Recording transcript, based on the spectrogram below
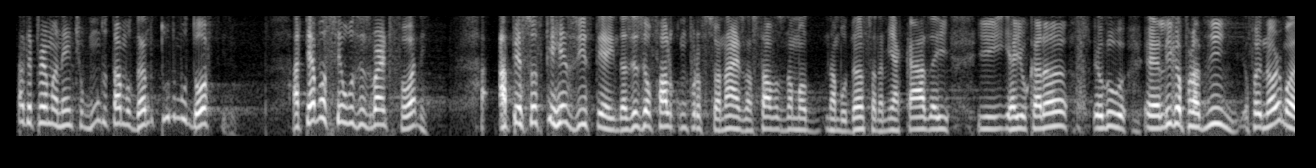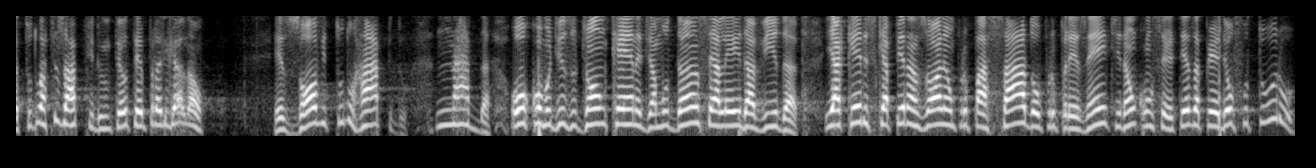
Nada é permanente, o mundo está mudando, tudo mudou, filho. Até você usa smartphone. Há pessoas que resistem ainda. Às vezes eu falo com profissionais, nós estávamos na, mudança na minha casa e, e, e aí o cara, ah, é, liga para mim. Eu falei, não, irmão, é tudo WhatsApp, filho, não tenho tempo para ligar, não. Resolve tudo rápido, nada. Ou como diz o John Kennedy, a mudança é a lei da vida. E aqueles que apenas olham para o passado ou para o presente irão com certeza perder o futuro.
